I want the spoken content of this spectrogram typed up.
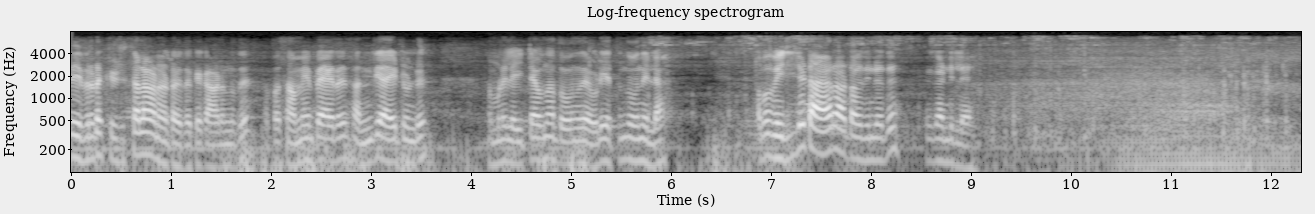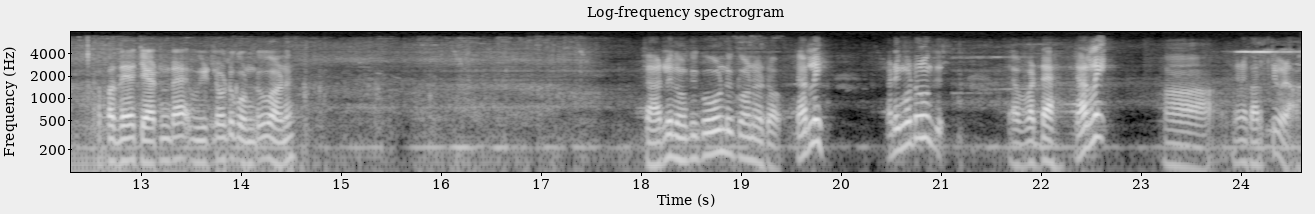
ഇവരുടെ കൃഷിസ്ഥലമാണ് കേട്ടോ ഇതൊക്കെ കാണുന്നത്. അപ്പോൾ സമയം ഇപ്പോൾ ഏകദേശം സന്ധ്യ ആയിട്ടുണ്ട് നമ്മൾ ലേറ്റ് ആവുന്ന തോന്നുന്നത്. എവിടെ എത്തും തോന്നുന്നില്ല. അപ്പോൾ വലിയ ടയറാട്ടോ ഇതിന്റെ ഇത് ഇത് കണ്ടില്ലേ? അപ്പോൾ അതേ ചേട്ടന്റെ വീട്ടിലോട്ട് കൊണ്ടുപോവാണ്. ചാർലി നോക്കിക്കൊണ്ട് നിൽക്കുവാണ് കേട്ടോ. ചാർലി അവിടെ ഇങ്ങോട്ട് നോക്ക്. എവിടെ? ചാർലി. ആ ഇങ്ങനെ കറക്റ്റ് വിടാം.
